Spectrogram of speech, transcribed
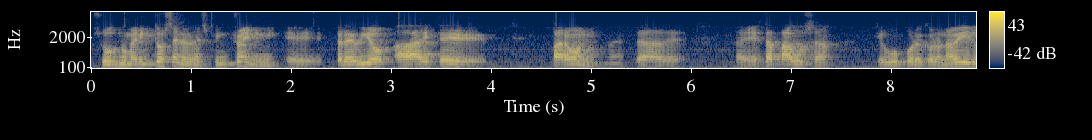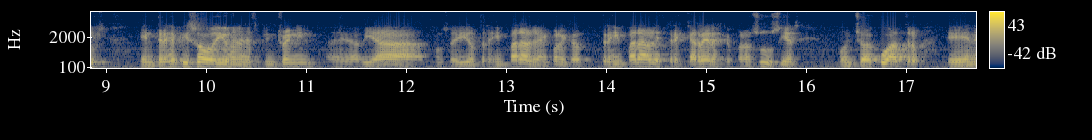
sus numeritos en el Spring Training, eh, previo a este parón, esta, pausa que hubo por el coronavirus. En tres episodios en el Spring Training eh, había conseguido tres imparables, habían conectado tres imparables, tres carreras que fueron sucias, poncho a cuatro en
